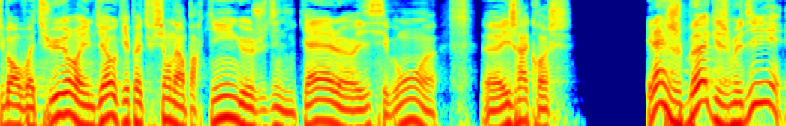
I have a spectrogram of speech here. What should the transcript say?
Je dis bah en voiture. Il me dit ah, ok, pas de souci, on a un parking. Euh, Je lui dis nickel, euh, vas-y c'est bon. Euh, et je raccroche. Et là je bug et je me dis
